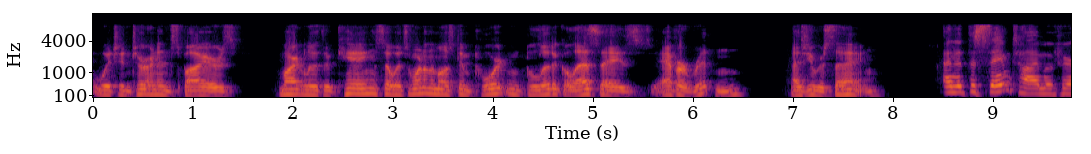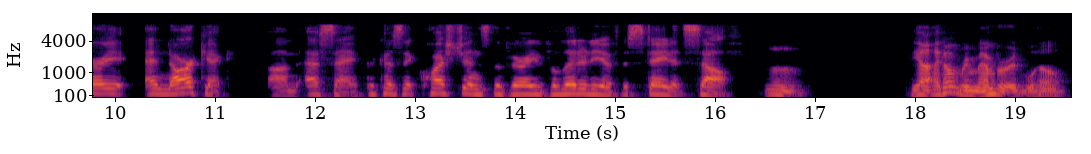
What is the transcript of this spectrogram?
which in turn inspires Martin Luther King. So it's one of the most important political essays ever written as you were saying. And at the same time, a very anarchic um, essay because it questions the very validity of the state itself. Hmm. Yeah, I don't remember it well.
